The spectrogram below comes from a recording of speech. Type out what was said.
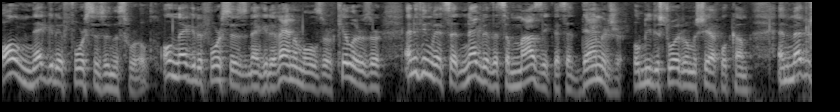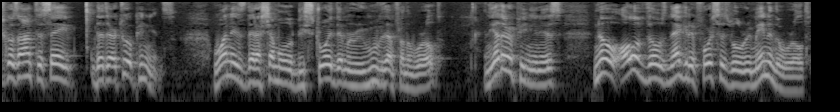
all negative forces in this world. All negative forces, negative animals or killers or anything that's a negative, that's a mazik, that's a damager, will be destroyed when Mashiach will come. And the Medrash goes on to say that there are two opinions. One is that Hashem will destroy them and remove them from the world. And the other opinion is, no, all of those negative forces will remain in the world,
